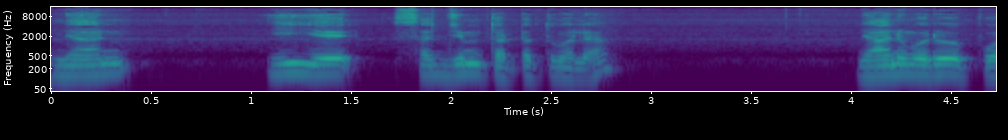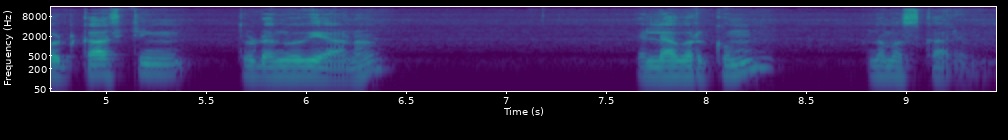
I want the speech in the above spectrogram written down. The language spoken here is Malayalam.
ഞാൻ ഇ എ സജ്ജിം തട്ടത്തുമല ഞാനും ഒരു പോഡ്കാസ്റ്റിംഗ് തുടങ്ങുകയാണ്. എല്ലാവർക്കും നമസ്കാരം.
